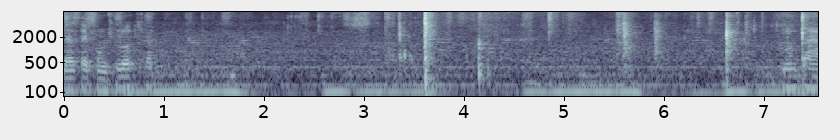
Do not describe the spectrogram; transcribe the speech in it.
แล้วใส่ผงชูรสครับ น้ำตา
